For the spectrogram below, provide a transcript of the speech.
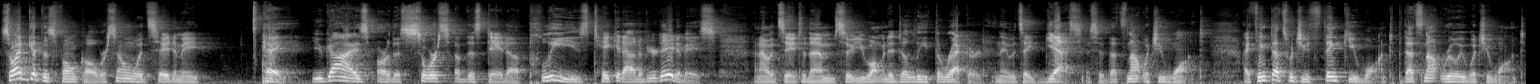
So I'd get this phone call where someone would say to me, Hey, you guys are the source of this data. Please take it out of your database. And I would say to them, So you want me to delete the record? And they would say, Yes. I said, That's not what you want. I think that's what you think you want, but that's not really what you want.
